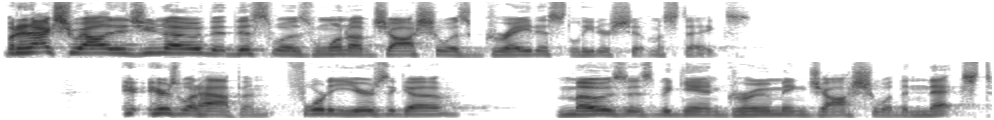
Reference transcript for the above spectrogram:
But in actuality, did you know that this was one of Joshua's greatest leadership mistakes? Here's what happened 40 years ago Moses began grooming Joshua, the next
